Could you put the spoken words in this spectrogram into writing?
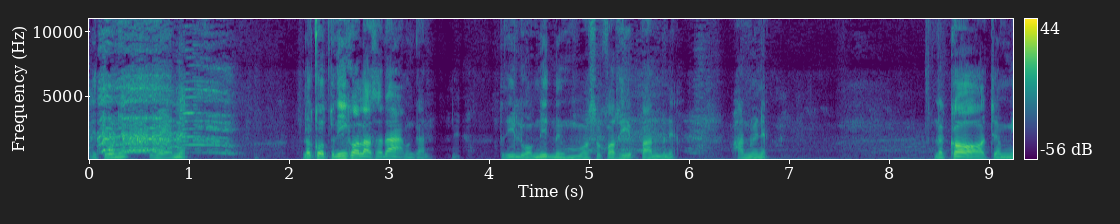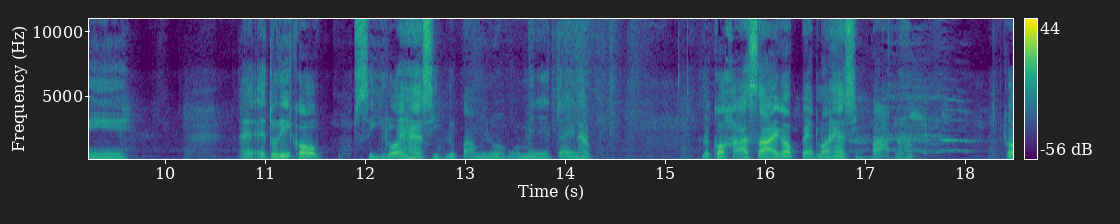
ไอตัวเนี้ยแหวนเนี่ยแล้วก็ตัวนี้ก็ลาซาด้าเหมือนกันเนี่ยตัวนี้หลวมนิดนึงผมเอาสกอตเทปปันมาเนี่ยพันไว้เนี่ย แล้วก็จะมีไอไอตัวนี้ก็สี่ร้อยห้าสิบหรือเปล่าไม่รู้ผมก็ไม่แน่ใจนะครับ แล้วก็ขาทรายก็แปดร้อยห้าสิบบาทนะครับ ก็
